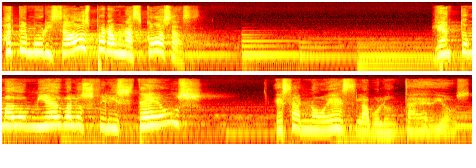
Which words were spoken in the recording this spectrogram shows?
atemorizados para unas cosas. ¿Le han tomado miedo a los filisteos? Esa no es la voluntad de Dios.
